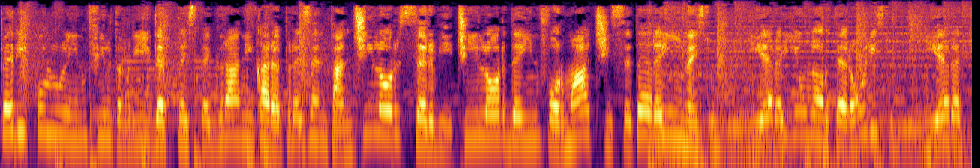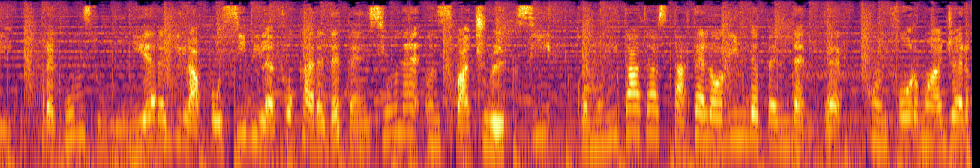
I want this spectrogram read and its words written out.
pericolul infiltrării de peste granica reprezentanților serviciilor de informații setereinei sublinierei unor terorii subliniere tip, precum sublinierei la posibile focare de tensiune în spațiul XI, Comunitatea Statelor Independente, conform Ager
